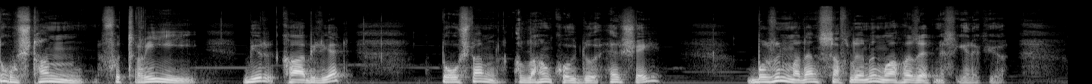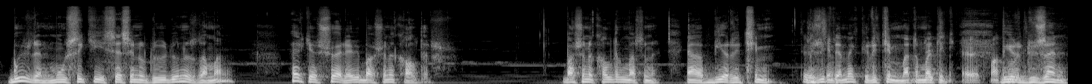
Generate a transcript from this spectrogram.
doğuştan fıtri bir kabiliyet, doğuştan Allah'ın koyduğu her şey bozulmadan saflığını muhafaza etmesi gerekiyor. Bu yüzden musiki sesini duyduğunuz zaman herkes şöyle bir başını kaldırır. Başını kaldırmasını, yani bir ritim, müzik demek ritim, matematik, Ritim, evet, matematik. bir düzen,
